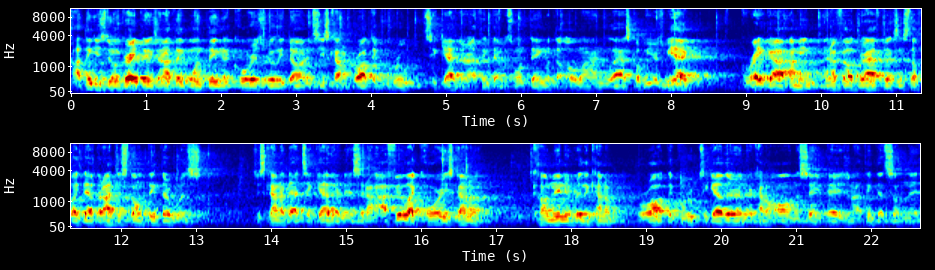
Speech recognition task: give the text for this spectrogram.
I think he's doing great things, and I think one thing that Corey's really done is he's kind of brought the group together. I think that was one thing with the O line the last couple years. We had great guy, I mean NFL draft picks and stuff like that, but I just don't think there was just kind of that togetherness. And I, I feel like Corey's kind of come in and really kind of brought the group together, and they're kind of all on the same page. And I think that's something that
